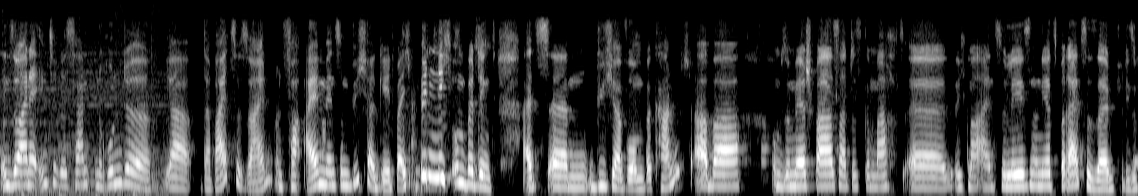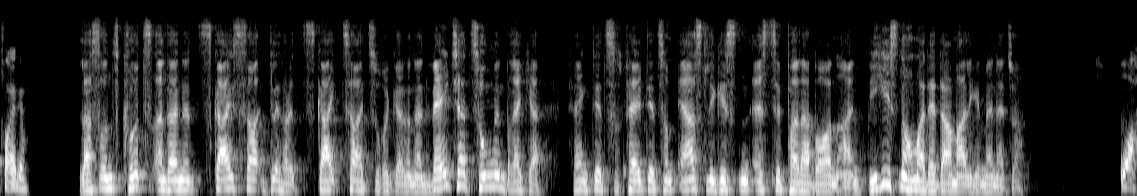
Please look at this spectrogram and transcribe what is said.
in so einer interessanten Runde ja, dabei zu sein und vor allem, wenn es um Bücher geht, weil ich bin nicht unbedingt als ähm, Bücherwurm bekannt, aber umso mehr Spaß hat es gemacht, äh, sich mal einzulesen und jetzt bereit zu sein für diese Folge. Lass uns kurz an deine Sky-Zeit zurückerinnern. Welcher Zungenbrecher jetzt, fällt dir zum Erstligisten SC Paderborn ein? Wie hieß nochmal der damalige Manager? Oh,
